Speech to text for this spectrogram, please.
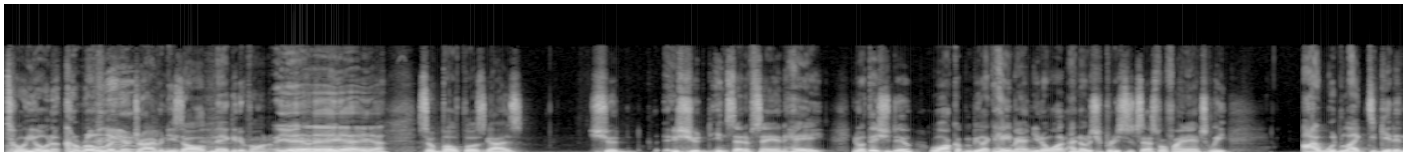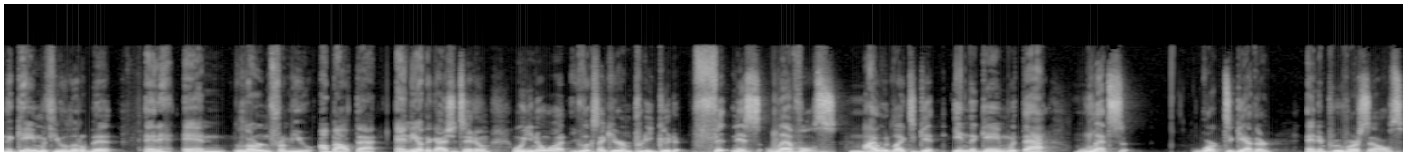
Toyota Corolla you're driving. He's all negative on him. Yeah, you know what I mean? yeah, yeah. So both those guys should should instead of saying, "Hey," you know what they should do? Walk up and be like, "Hey, man, you know what? I noticed you're pretty successful financially. I would like to get in the game with you a little bit and and learn from you about that." And the mm. other guy should say to him, "Well, you know what? It looks like you're in pretty good fitness levels. Mm-hmm. I would like to get in the game with that. Mm-hmm. Let's work together and improve ourselves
